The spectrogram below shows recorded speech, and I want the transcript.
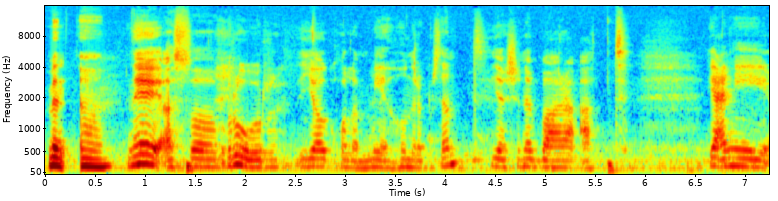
Men ja. Nej, alltså bror, Jag känner bara att, yani,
